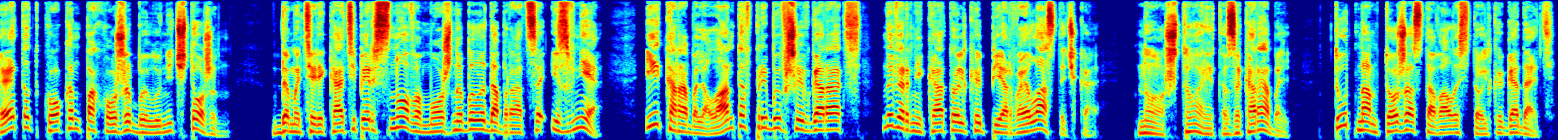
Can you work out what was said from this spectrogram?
этот кокон, похоже, был уничтожен. До материка теперь снова можно было добраться извне — и корабль Алантов, прибывший в Гаракс, наверняка только первая ласточка. Но что это за корабль? Тут нам тоже оставалось только гадать.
